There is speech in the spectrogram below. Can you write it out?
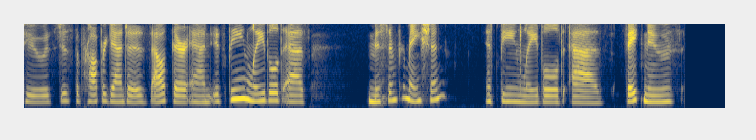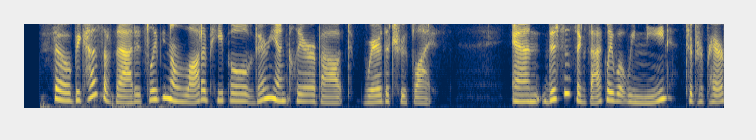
to. It's just the propaganda is out there and it's being labeled as misinformation. It's being labeled as fake news. So, because of that, it's leaving a lot of people very unclear about where the truth lies. And this is exactly what we need to prepare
